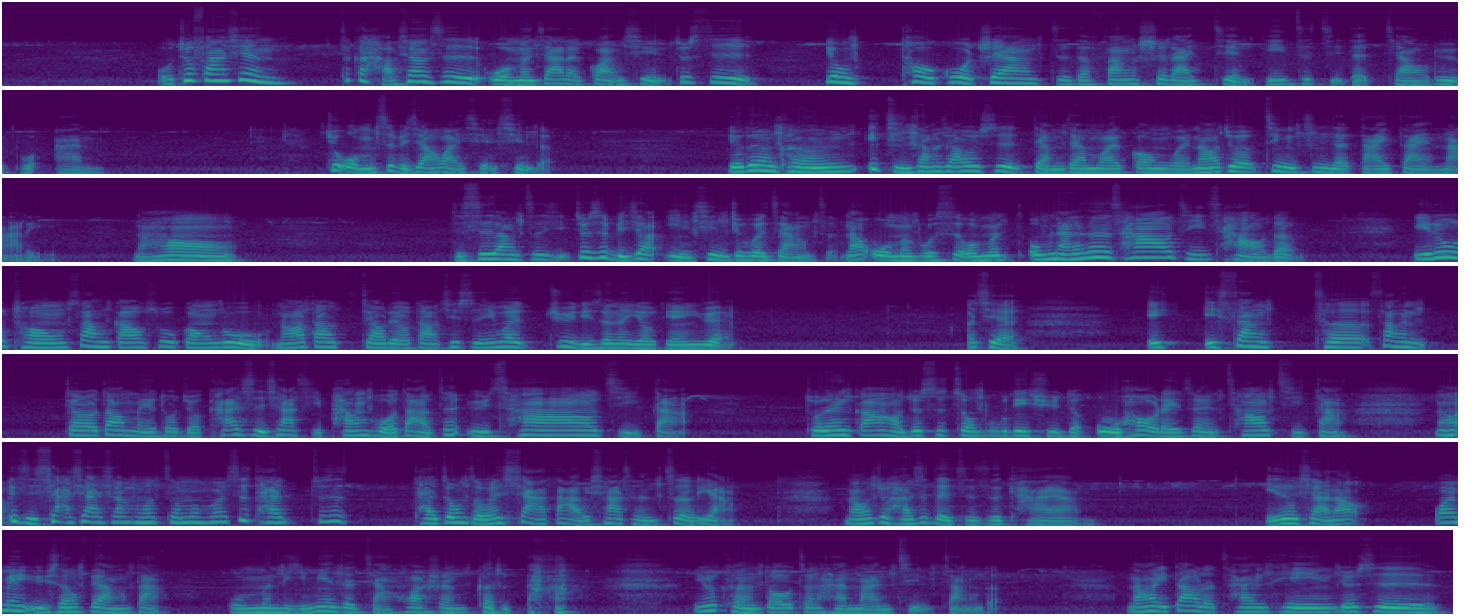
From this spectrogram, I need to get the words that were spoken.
我就发现这个好像是我们家的惯性，就是用透过这样子的方式来减低自己的焦虑不安。就我们是比较外显性的，有的人可能一紧张焦虑是点点歪恭维，然后就静静的待在那里，然后只是让自己就是比较隐性就会这样子。然后我们不是，我们我们两个真的超级吵的。一路从上高速公路，然后到交流道，其实因为距离真的有点远，而且一一上车上交流道没多久，开始下起滂沱大雨，这雨超级大。昨天刚好就是中部地区的午后雷阵雨，超级大，然后一直下下下，说怎么回事？台就是台中怎么会下大雨下成这样？然后就还是得直直开啊，一路下，然后外面雨声非常大。我们里面的讲话声更大，因为可能都真的还蛮紧张的。然后一到了餐厅，就是，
